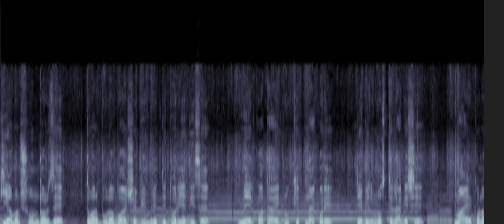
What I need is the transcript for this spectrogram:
কি এমন সুন্দর যে তোমার বুড়ো বয়সে ভীমৃতি ধরিয়ে দিছে মেয়ের কথায় ভ্রুক্ষেপ না করে টেবিল মুছতে লাগে সে। মায়ের কোনো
